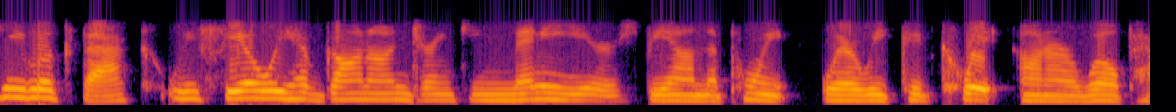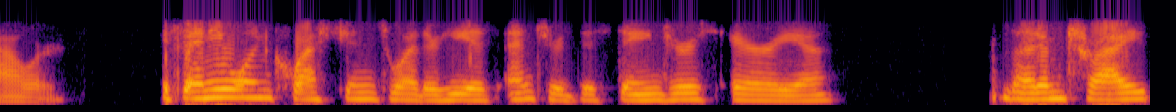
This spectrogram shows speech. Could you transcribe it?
we look back, we feel we have gone on drinking many years beyond the point where we could quit on our willpower. If anyone questions whether he has entered this dangerous area, let him try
